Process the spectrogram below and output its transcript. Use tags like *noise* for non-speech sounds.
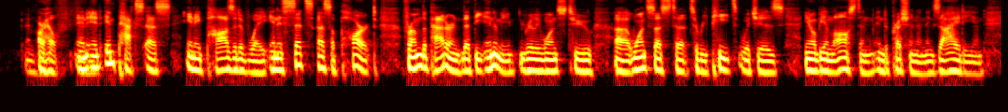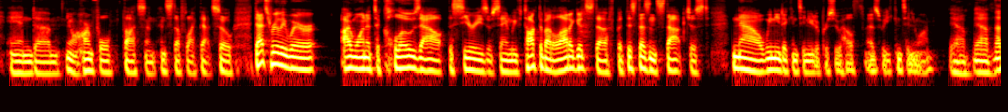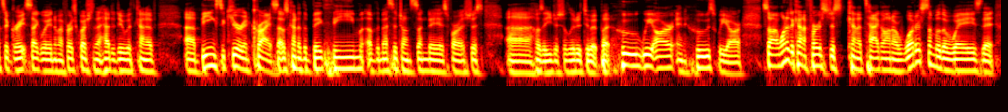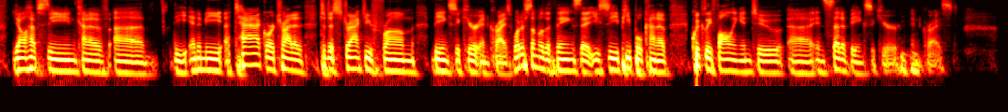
our health and it impacts us in a positive way and it sets us apart from the pattern that the enemy really wants to uh, wants us to, to repeat which is you know being lost in, in depression and anxiety and and um, you know harmful thoughts and, and stuff like that so that's really where I wanted to close out the series of saying we've talked about a lot of good stuff, but this doesn't stop just now. We need to continue to pursue health as we continue on. Yeah, yeah, that's a great segue into my first question that had to do with kind of uh, being secure in Christ. That was kind of the big theme of the message on Sunday, as far as just uh, Jose, you just alluded to it, but who we are and whose we are. So I wanted to kind of first just kind of tag on, or what are some of the ways that y'all have seen kind of. Uh, the enemy attack or try to to distract you from being secure in Christ? What are some of the things that you see people kind of quickly falling into uh, instead of being secure in Christ?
